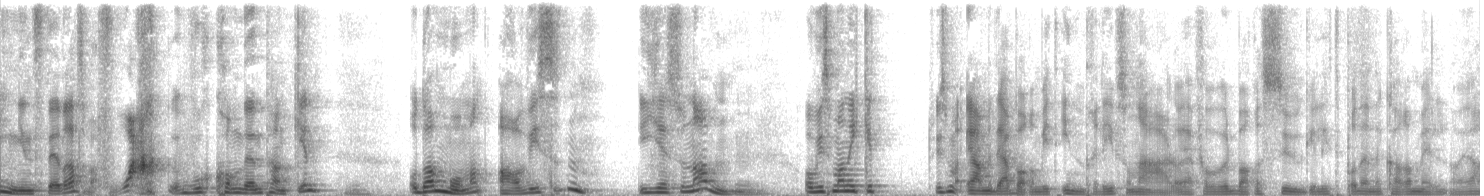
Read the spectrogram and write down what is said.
ingen steder. Altså bare, wow, hvor kom den tanken? Og da må man avvise den i Jesu navn. Og hvis man ikke man, Ja, men det er bare mitt indre liv, sånn er det, og jeg får vel bare suge litt på denne karamellen, og ja,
